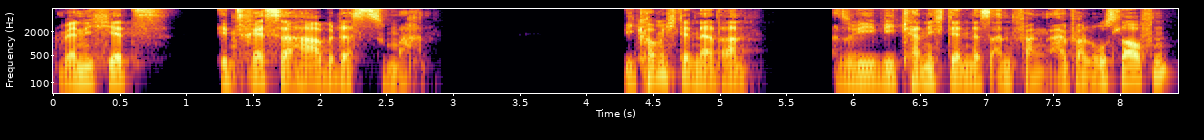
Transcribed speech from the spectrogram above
wenn ich jetzt Interesse habe, das zu machen, wie komme ich denn da dran? Also wie, wie kann ich denn das anfangen? Einfach loslaufen und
